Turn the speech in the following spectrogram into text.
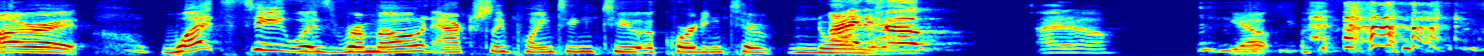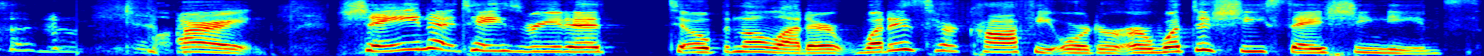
All right. What state was Ramon actually pointing to according to Norman? Idaho. Idaho. Yep. All right. Shane takes Rita to open the letter. What is her coffee order, or what does she say she needs?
